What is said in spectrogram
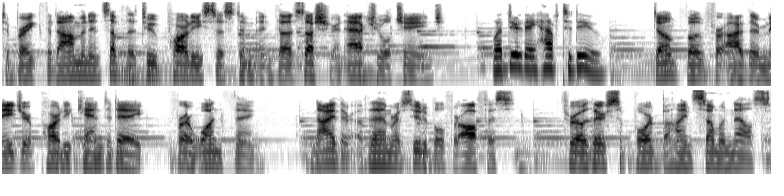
to break the dominance of the two-party system and thus usher in actual change. What do they have to do? Don't vote for either major party candidate, for one thing. Neither of them are suitable for office. Throw their support behind someone else.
